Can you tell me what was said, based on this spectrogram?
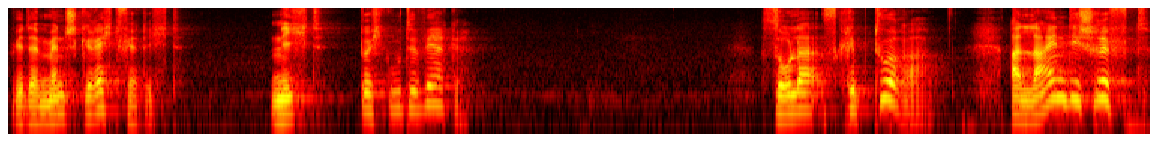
wird der Mensch gerechtfertigt, nicht durch gute Werke. Sola scriptura, allein die Schrift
